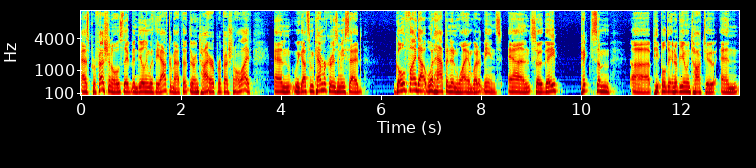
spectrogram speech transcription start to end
as professionals they've been dealing with the aftermath of their entire professional life. And we got some camera crews and we said, go find out what happened and why and what it means. And so they picked some uh, people to interview and talk to, and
